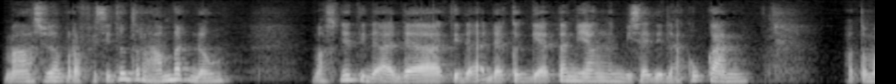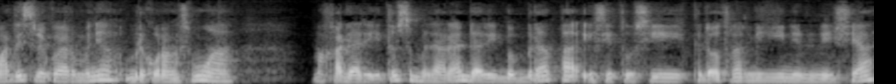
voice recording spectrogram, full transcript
mahasiswa profesi itu terhambat dong maksudnya tidak ada tidak ada kegiatan yang bisa dilakukan otomatis requirementnya berkurang semua. Maka dari itu sebenarnya dari beberapa institusi kedokteran gigi di Indonesia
